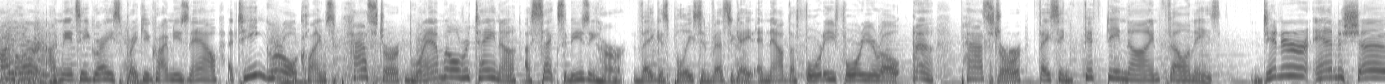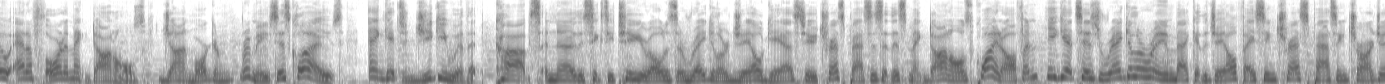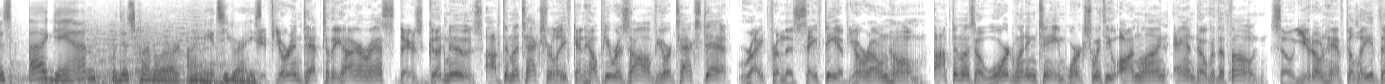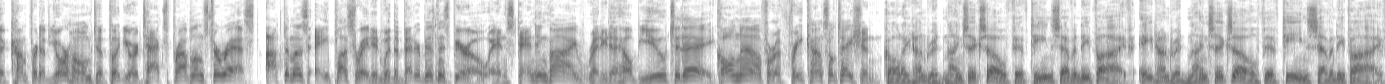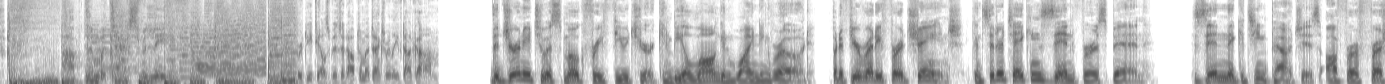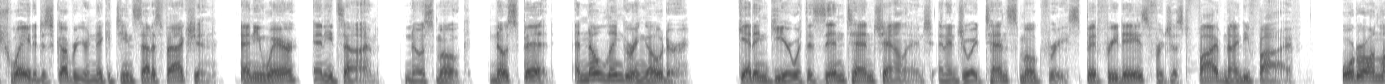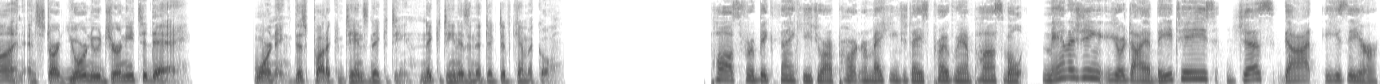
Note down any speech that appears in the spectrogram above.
Crime Alert, I'm Nancy Grace. Breaking crime news now. A teen girl claims Pastor Bramwell Retaina of sex abusing her. Vegas police investigate, and now the 44 year old pastor facing 59 felonies. Dinner and a show at a Florida McDonald's. John Morgan removes his clothes and gets jiggy with it. Cops know the 62 year old is a regular jail guest who trespasses at this McDonald's quite often. He gets his regular room back at the jail facing trespassing charges again. With this crime alert, I'm Nancy Grace. If you're in debt to the IRS, there's good news. Optima Tax Relief can help you resolve your tax debt right from the safety of your own home. Optima's award winning team works with you online and over the phone, so you don't have to leave the comfort of your home to put your tax problems to rest. Optima's A plus rated with the Better Business Bureau and standing by ready to help you today. Call now for a free consultation. Call 800 960 1575. 800 960 1575. Optima Tax Relief. For details, visit OptimaTaxRelief.com. The journey to a smoke free future can be a long and winding road, but if you're ready for a change, consider taking Zyn for a spin. Zyn nicotine pouches offer a fresh way to discover your nicotine satisfaction. Anywhere, anytime. No smoke, no spit, and no lingering odor. Get in gear with the Zyn 10 Challenge and enjoy 10 smoke free, spit free days for just $5.95. Order online and start your new journey today. Warning this product contains nicotine. Nicotine is an addictive chemical. Pause for a big thank you to our partner making today's program possible. Managing your diabetes just got easier.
